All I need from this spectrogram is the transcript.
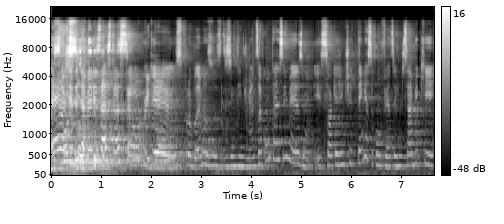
É um jeito de amenizar a situação. Porque os problemas, os desentendimentos acontecem mesmo. E só que a gente tem essa confiança, a gente sabe que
